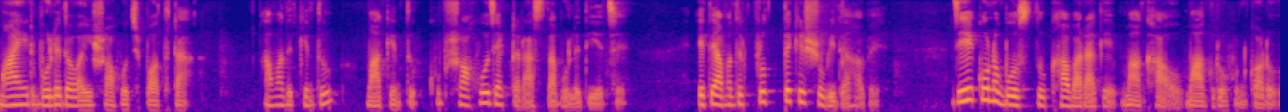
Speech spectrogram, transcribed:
মায়ের বলে দেওয়া এই সহজ পথটা আমাদের কিন্তু, মা কিন্তু খুব সহজ একটা রাস্তা বলে দিয়েছে। এতে আমাদের প্রত্যেকের সুবিধা হবে। যে কোনো বস্তু খাবার আগে মা খাও, মা গ্রহণ করো।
